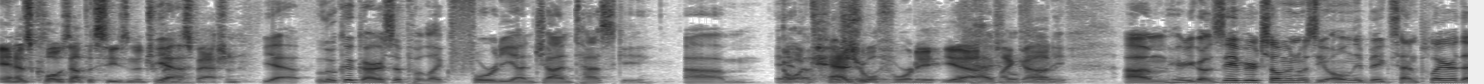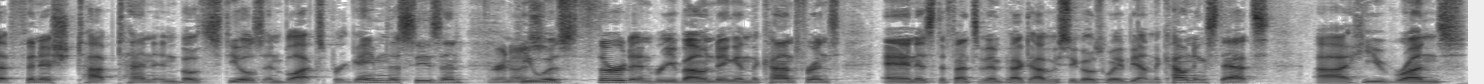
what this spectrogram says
and has closed out the season in tremendous Yeah. fashion. Yeah, Luca Garza put like 40 on Jon Teske. Um, Oh, a casual 40. Yeah, Casual my God. 40. Um, here you go. Xavier Tillman was the only Big Ten player that finished top 10 in both steals and blocks per game this season. Very nice. He was third in rebounding in the conference, and his defensive impact obviously goes way beyond the counting stats. Uh, he runs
